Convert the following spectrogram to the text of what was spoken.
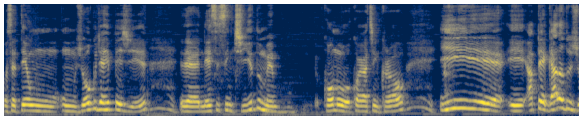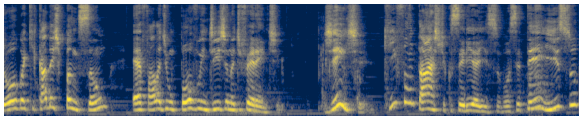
você ter um, um jogo de RPG é, nesse sentido, mesmo como Coyote and Crow. E, e, a pegada do jogo é que cada expansão é fala de um povo indígena diferente. Gente, que fantástico seria isso! Você ter isso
